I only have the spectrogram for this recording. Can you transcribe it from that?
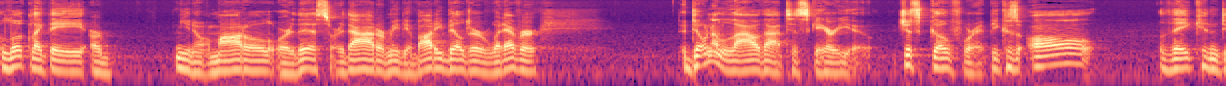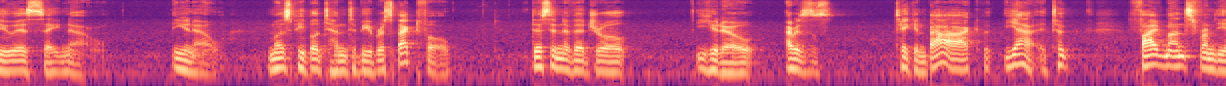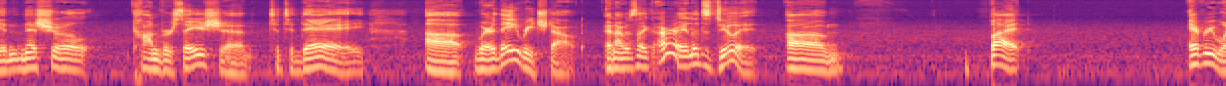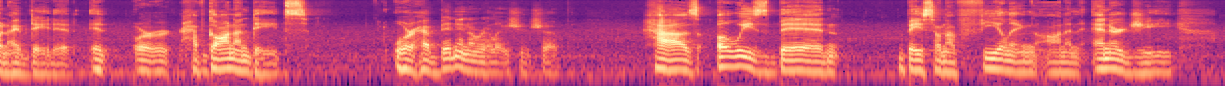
look like they are, you know, a model or this or that, or maybe a bodybuilder or whatever. Don't allow that to scare you. Just go for it because all they can do is say no. You know, most people tend to be respectful. This individual, you know, I was taken back. Yeah, it took five months from the initial conversation to today uh, where they reached out. And I was like, all right, let's do it. Um, but everyone I've dated it, or have gone on dates or have been in a relationship has always been based on a feeling, on an energy,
